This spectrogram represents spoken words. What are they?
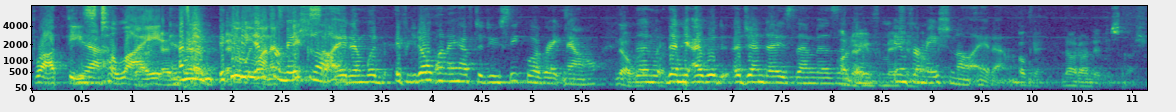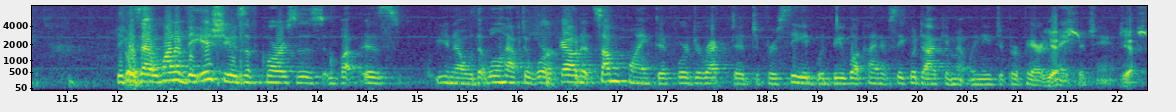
brought these Yeah. to light. Yeah, and and I said, mean, if "Do we the wanna fix informational them?" item would, if you don't want to have to do CEQA right now, No, we're- then, then I would agendize them as an Under informational. informational item. Okay, not under discussion. Because So- that, one of the issues, of course, is what is, you know, that we'll have to work out at some point if we're directed to proceed, would be what kind of CEQA document we need to prepare to Yes. make the change. Yes,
